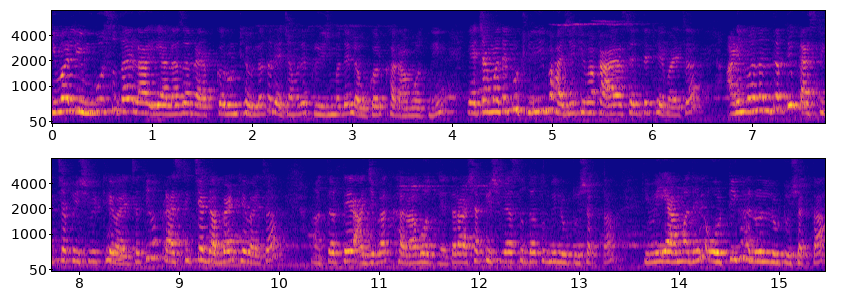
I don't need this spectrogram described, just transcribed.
किंवा लिंबू सुद्धा याला याला जर रॅप करून ठेवलं तर याच्यामध्ये फ्रीजमध्ये लवकर खराब होत नाही. याच्यामध्ये कुठलीही भाजी किंवा काय असेल ते ठेवायचं. आणि मग नंतर ती प्लॅस्टिकच्या पिशवीत ठेवायचं किंवा प्लॅस्टिकच्या डब्यात ठेवायचं तर ते अजिबात खराब होत नाही. तर अशा पिशव्या सुद्धा तुम्ही लुटू शकता. किंवा यामध्ये ओटी घालून लुटू शकता.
